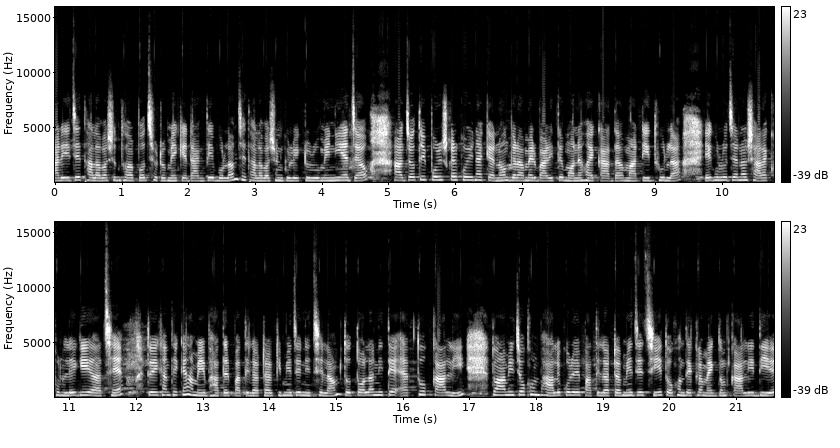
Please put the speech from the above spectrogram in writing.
আর এই যে থালা বাসন ধোয়ার পর ছোটো মেয়েকে ডাক দিয়ে বললাম যে, থালা বাসনগুলো একটু রুমে নিয়ে যাও। আর যতই পরিষ্কার করি না কেন, গ্রামের বাড়িতে মনে হয় কাদা, মাটি, ধুলা, এগুলো যেন সারাক্ষণ লেগেই আছে। তো এখান থেকে আমি ভাতের পাতিলাটা আর কি মেজে নিচ্ছিলাম। তো তলানিতে এত কালি, তো আমি যখন ভালো করে পাতিলাটা মেজেছি, তখন দেখলাম একদম কালি দিয়ে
